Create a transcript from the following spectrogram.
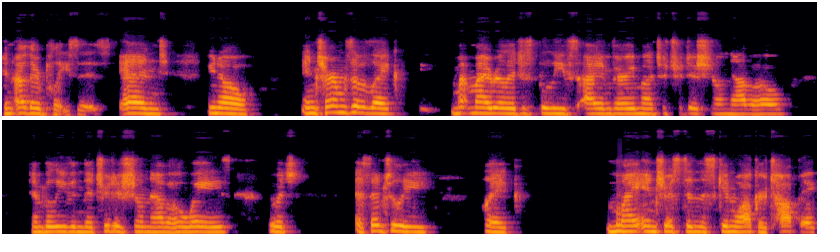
in other places, and you know, in terms of like my, my religious beliefs, I am very much a traditional Navajo and believe in the traditional Navajo ways, which essentially like my interest in the skinwalker topic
